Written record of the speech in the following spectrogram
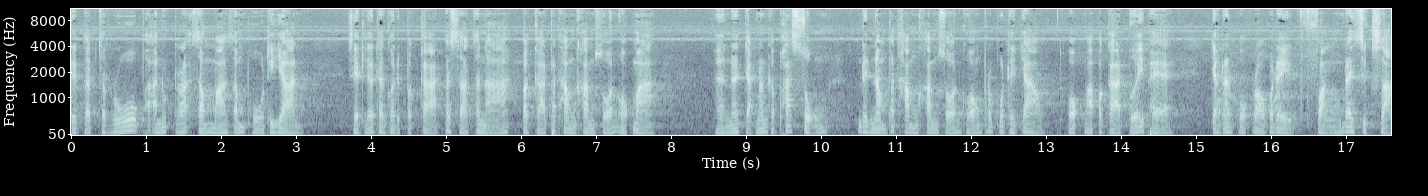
ได้ตรัสรู้พระอนุตตรสัมมาสัมโพธิญาณเสร็จแล้วท่านก็ได้ประกาศพระศาสนาประกาศพระธรรมคำสอนออกมานะจากนั้นกับพระสงฆ์ได้นำพระธรรมคำสอนของพระพุทธเจ้า ออกมาประกาศเผยแผ่ จากนั้นพวกเราก็ได้ฟังได้ศึกษา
